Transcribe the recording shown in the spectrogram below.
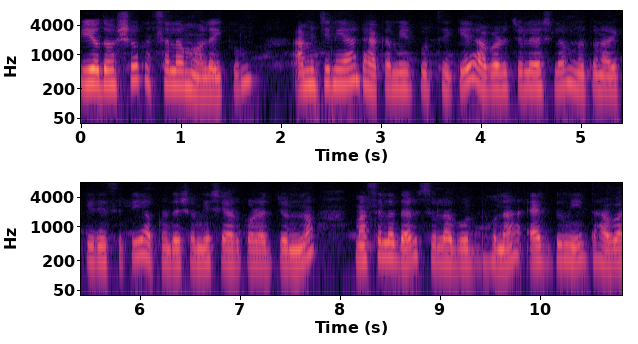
প্রিয় দর্শক, আসসালামু আলাইকুম। আমি জিনিয়া, ঢাকা মিরপুর থেকে আবারও চলে আসলাম নতুন আরেকটি রেসিপি আপনাদের সঙ্গে শেয়ার করার জন্য। মশলাদার ছোলা বুট ভুনা একদমই ধাবা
